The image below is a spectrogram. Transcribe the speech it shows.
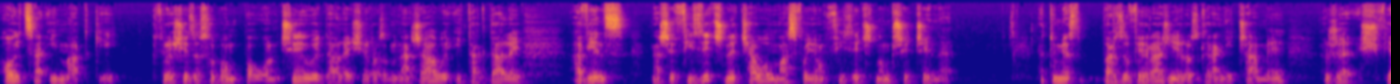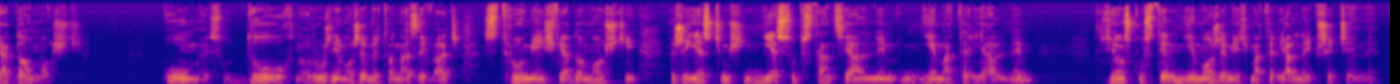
ojca i matki, które się ze sobą połączyły, dalej się rozmnażały i tak dalej. A więc nasze fizyczne ciało ma swoją fizyczną przyczynę. Natomiast bardzo wyraźnie rozgraniczamy, że świadomość, umysł, duch, no różnie możemy to nazywać, strumień świadomości, że jest czymś niesubstancjalnym, niematerialnym, w związku z tym nie może mieć materialnej przyczyny.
